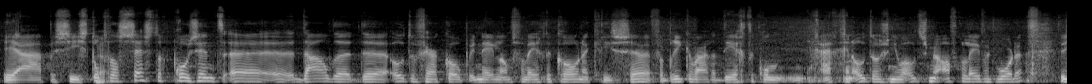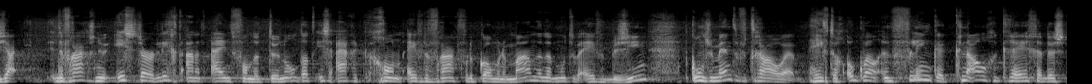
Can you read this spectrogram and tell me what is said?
Ja, precies. Tot wel 60% eh, daalde de autoverkoop in Nederland vanwege de coronacrisis. Hè. Fabrieken waren dicht, er kon eigenlijk geen auto's, nieuwe auto's meer afgeleverd worden. Dus ja, de vraag is nu, is er licht aan het eind van de tunnel? Dat is eigenlijk gewoon even de vraag voor de komende maanden. Dat moeten we even bezien. Het consumentenvertrouwen heeft toch ook wel een flinke knauw gekregen. Dus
